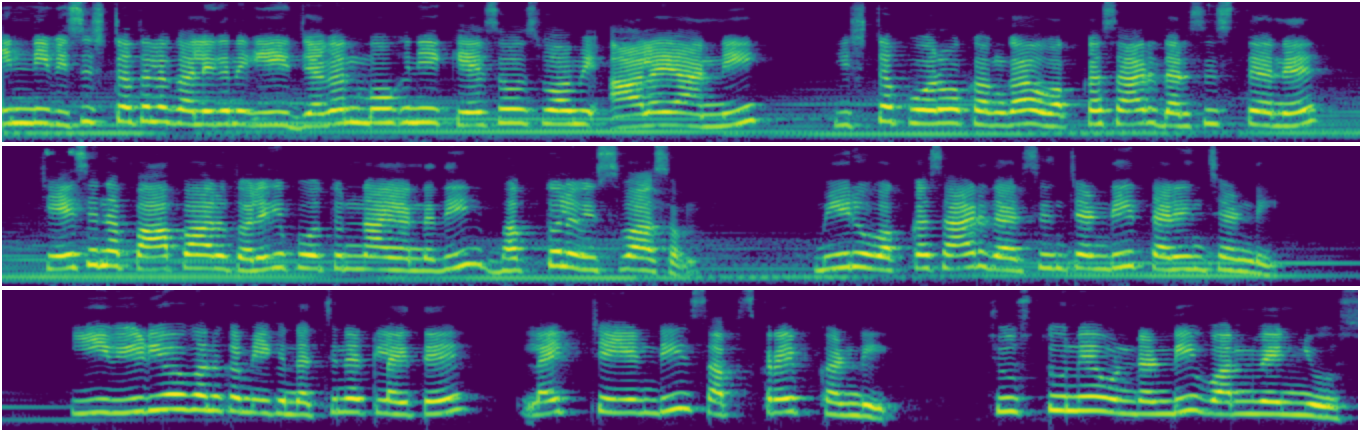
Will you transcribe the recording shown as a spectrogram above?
ఇన్ని విశిష్టతలు కలిగిన ఈ జగన్మోహిని కేశవస్వామి ఆలయాన్ని ఇష్టపూర్వకంగా ఒక్కసారి దర్శిస్తేనే చేసిన పాపాలు తొలగిపోతున్నాయన్నది భక్తుల విశ్వాసం. మీరు ఒక్కసారి దర్శించండి తరించండి. ఈ వీడియో కనుక మీకు నచ్చినట్లయితే లైక్ చేయండి సబ్స్క్రైబ్ కండి. చూస్తూనే ఉండండి వన్ వే న్యూస్.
